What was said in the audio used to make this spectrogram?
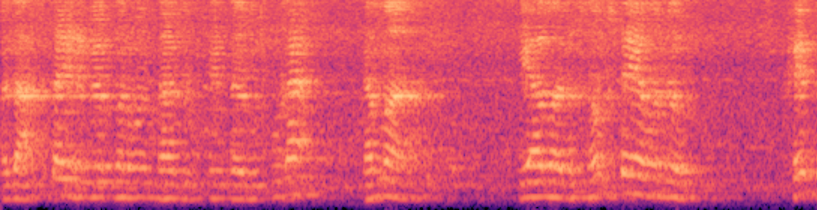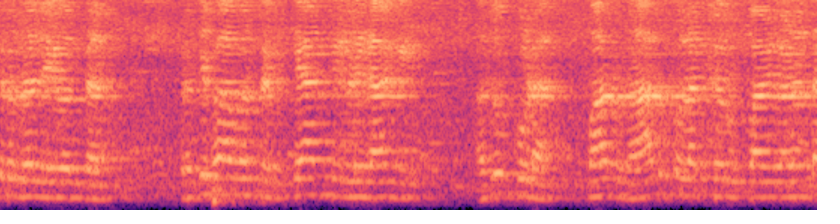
ಅದು ಆಗ್ತಾ ಇರಬೇಕು ಅನ್ನುವಂತಹ ದೃಷ್ಟಿಯಿಂದಲೂ ಕೂಡ ನಮ್ಮ ಯಾವ ಸಂಸ್ಥೆಯ ಒಂದು ಕ್ಷೇತ್ರದಲ್ಲಿ ಇವಂತ ಪ್ರತಿಭಾವಂತ ವಿದ್ಯಾರ್ಥಿಗಳಿಗಾಗಿ ಅದು ಕೂಡ ಸುಮಾರು ನಾಲ್ಕು ಲಕ್ಷ ರೂಪಾಯಿಗಳನ್ನ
